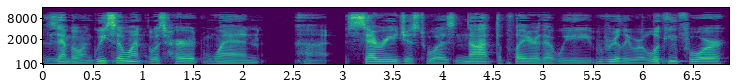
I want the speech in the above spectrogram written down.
Zambo Anguissa went was hurt, when uh, Seri just was not the player that we really were looking for,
